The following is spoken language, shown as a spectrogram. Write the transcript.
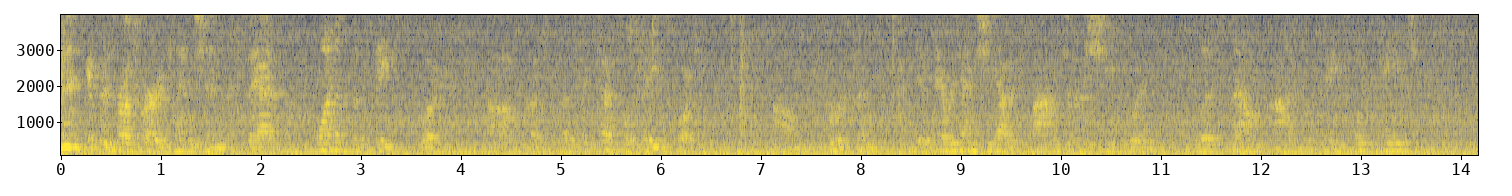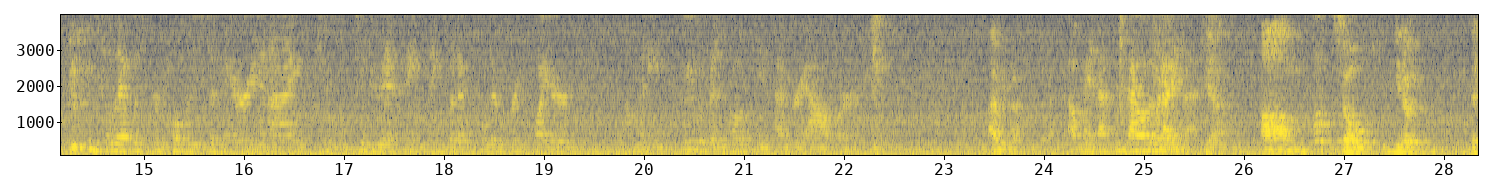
was brought to our attention that one of the Facebook, um, a, a successful Facebook, um, person is every time she got a sponsor, she would list them on her Facebook page. So that was proposed to Mary and I to, to do that same thing, but it would have know, the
